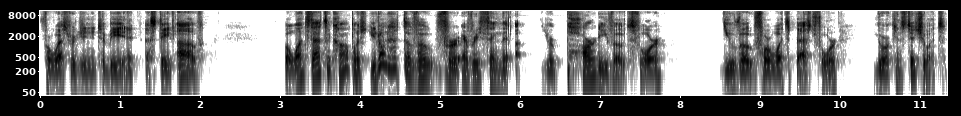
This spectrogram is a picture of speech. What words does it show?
for West Virginia to be a state of. But once that's accomplished, you don't have to vote for everything that uh, your party votes for. You vote for what's best for your constituents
